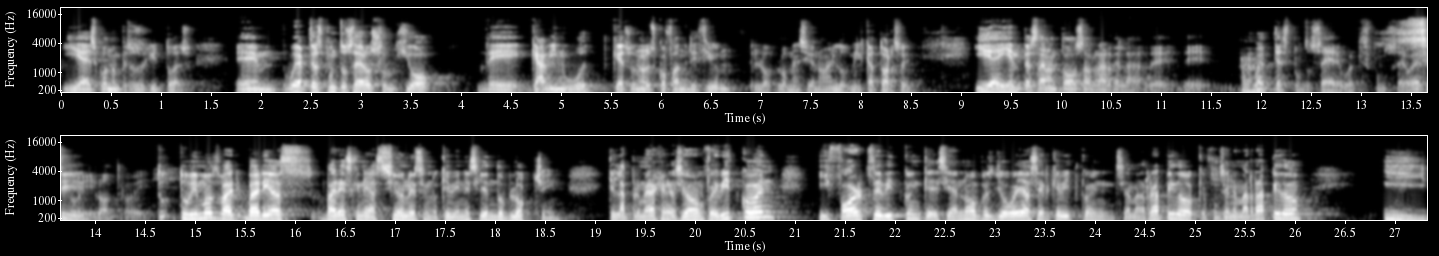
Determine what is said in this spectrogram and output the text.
Y es cuando empezó a surgir todo eso. Em, Web 3.0 surgió de Gavin Wood, que es uno de los co-founders de Ethereum, lo, mencionó en 2014. Y de ahí empezaron todos a hablar de, la, de, Web 3.0, Web 3.0, esto y el otro. tuvimos varias, varias generaciones en lo que viene siendo blockchain. Que la primera generación fue Bitcoin y forks de Bitcoin que decían, no, pues yo voy a hacer que Bitcoin sea más rápido, que funcione más rápido. Y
